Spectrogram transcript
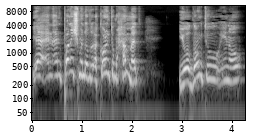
Yeah, and, and punishment of, according to Muhammad, you're going to, you know,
